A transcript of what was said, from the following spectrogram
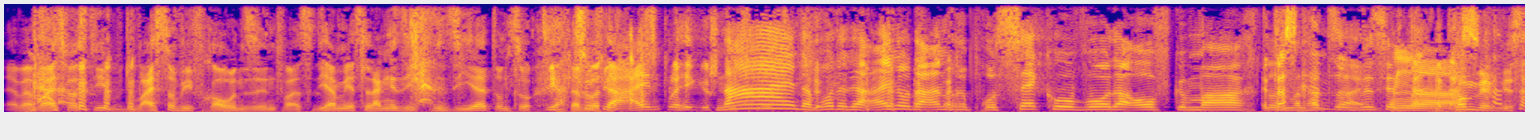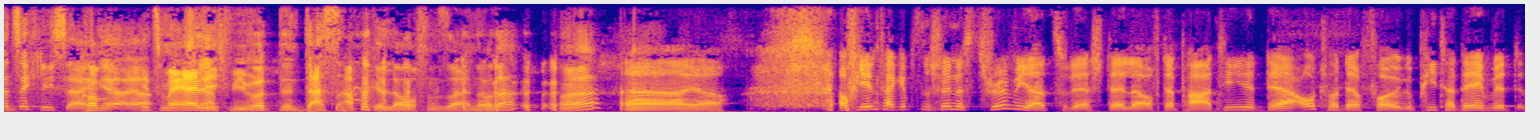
Ja, wer weiß, was die, du weißt doch, wie Frauen sind, weißt du, die haben jetzt lange sich frisiert und so. Die hat da wird der ein. Nein, da wurde der ein oder andere Prosecco wurde aufgemacht und Das man kann hat so ein sein. bisschen, Ja, da das kommen wir kann wissen. tatsächlich sein. Komm, ja, ja. jetzt mal ehrlich, wie wird denn das abgelaufen sein, oder? Hä? Ah, ja. Auf jeden Fall gibt's ein schönes Trivia zu der Stelle auf der Party. Der Autor der Folge, Peter David,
